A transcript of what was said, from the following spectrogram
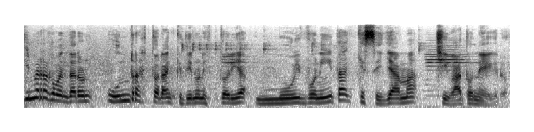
y me recomendaron un restaurante que tiene una historia muy bonita que se llama Chivato Negro.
